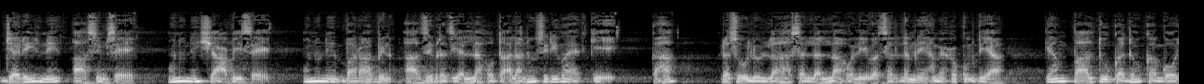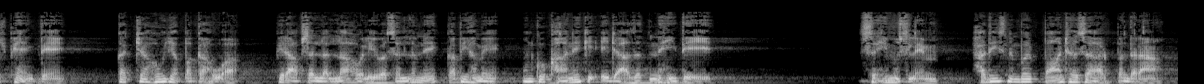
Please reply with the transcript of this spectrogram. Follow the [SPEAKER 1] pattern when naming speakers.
[SPEAKER 1] جریر نے عاصم سے، انہوں نے شعبی سے، انہوں نے برا بن عازب رضی اللہ تعالیٰ عنہ سے روایت کی۔ کہا، رسول اللہ صلی اللہ علیہ وسلم نے ہمیں حکم دیا کہ ہم پالتو گدوں کا گوشت پھینک دیں، کچا ہو یا پکا ہوا۔ پھر آپ صلی اللہ علیہ وسلم نے کبھی ہمیں ان کو کھانے کی اجازت نہیں دی۔ صحیح مسلم، حدیث نمبر پانچ ہزار پندرہ۔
